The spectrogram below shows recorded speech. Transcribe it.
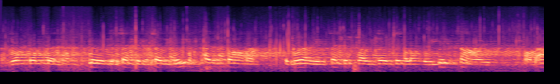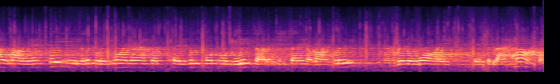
And Rock Doctor cleared the second safely from Tenant Farmer, the grey in second place, racing along the inside of Al Valiente. He's a little bit wider out on, uh, looks more towards the inside, I should say, in the light blue. And River Wide is the back marker.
